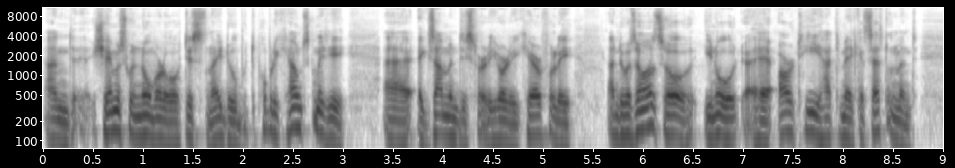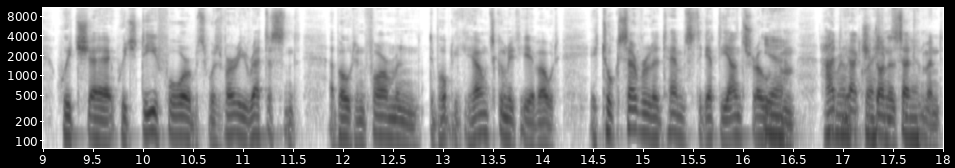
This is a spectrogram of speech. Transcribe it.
And Seamus will know more about this than I do, but the Public Accounts Committee uh, examined this very, very carefully. And there was also, you know, uh, RTE had to make a settlement, which uh, which Dee Forbes was very reticent about informing the Public Accounts Committee about. It took several attempts to get the answer out yeah, of him. Had he actually done a settlement,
